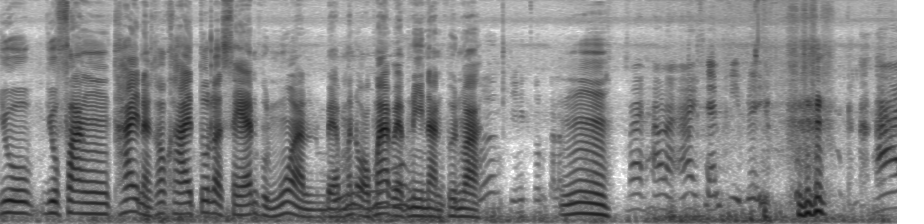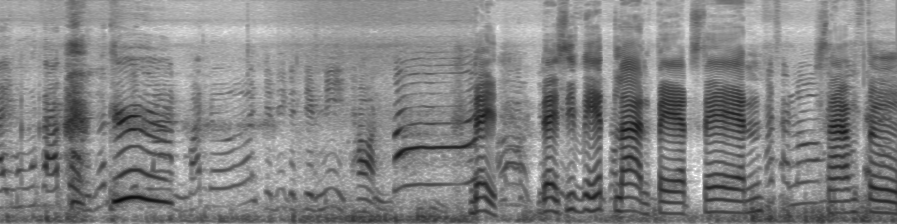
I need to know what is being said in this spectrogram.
อยู่อยู่ฟังไทยน่ะเขาขายตัวละแสนผุนงัวแบบมันออกมาแบบนี้นั่นเพิ่นว่า เบิ่งสิเฮ็ดต้นกะละอืม บ้านเฮาน่ะอ้ายแสนกีบเลยอายหมูตามโตเงินสิบล้านวันเด้อเจนนี่กับเจนนี่ถอนได้ได้สิบเอ็ดล้านแปดแสนมาสลองสามตัว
